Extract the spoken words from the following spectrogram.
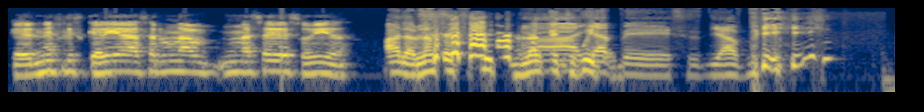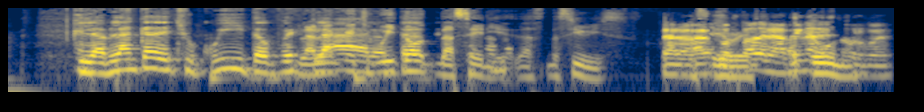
que Netflix quería hacer una, una serie de su vida. Ah, la Blanca de Chucuito. La Blanca de Ah, Chucuito. ya ves, ya ves. Y la blanca de Chucuito, pues La Blanca de Chucuito, está- la serie, la, la series. Claro, al costado de la reina del uno. sur, pues.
